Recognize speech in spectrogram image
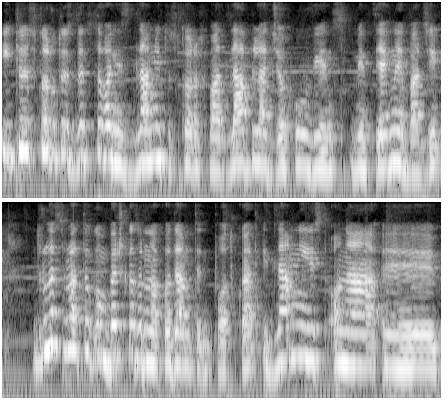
I to jest kolor, to jest zdecydowanie jest dla mnie, to jest kolor chyba dla bladziochów, więc, więc jak najbardziej. Druga sprawa to gąbeczka, którą nakładałam ten podkład i dla mnie jest ona yy,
